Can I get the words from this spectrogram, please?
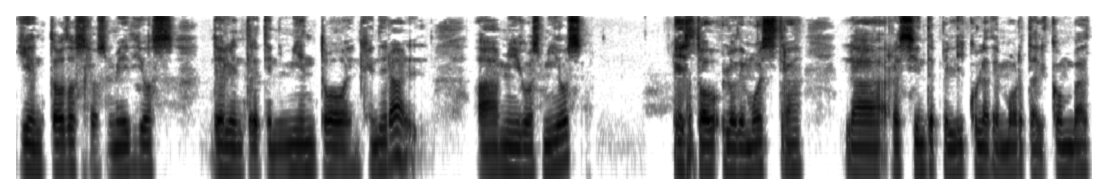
y en todos los medios del entretenimiento en general. Amigos míos, esto lo demuestra la reciente película de Mortal Kombat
